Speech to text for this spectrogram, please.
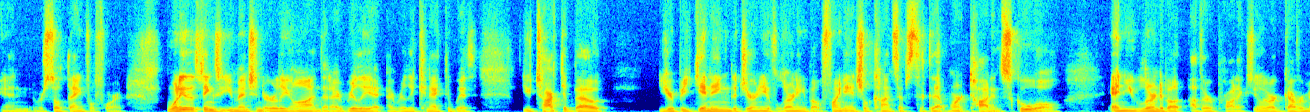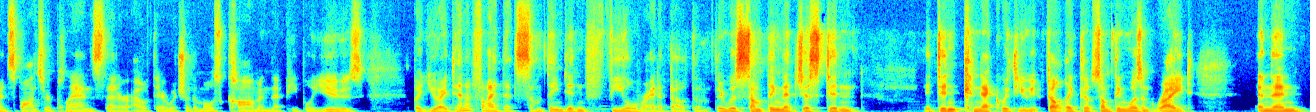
and we're so thankful for it. One of the things that you mentioned early on that i really i really connected with you talked about you're beginning the journey of learning about financial concepts that weren't taught in school and you learned about other products you know our government sponsor plans that are out there which are the most common that people use but you identified that something didn't feel right about them. There was something that just didn't it didn't connect with you. It felt like something wasn't right. And then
